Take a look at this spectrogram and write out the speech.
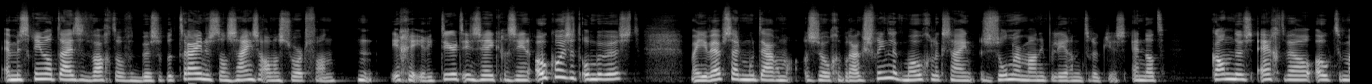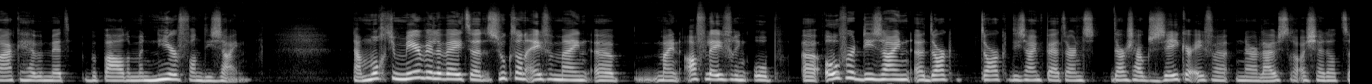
En misschien wel tijdens het wachten of het bus op de trein. Dus dan zijn ze al een soort van hm, geïrriteerd in zekere zin. Ook al is het onbewust. Maar je website moet daarom zo gebruiksvriendelijk mogelijk zijn zonder manipulerende trucjes. En dat kan dus echt wel ook te maken hebben met bepaalde manier van design. Nou, mocht je meer willen weten, zoek dan even mijn, uh, mijn aflevering op uh, over design, uh, dark, dark design patterns. Daar zou ik zeker even naar luisteren als je, dat,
